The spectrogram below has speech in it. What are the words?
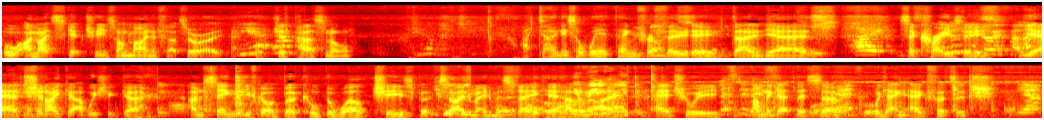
Oh, I might skip cheese on mine if that's alright. Yeah. Just um, personal. I don't. It's a weird thing We've for a done this so foodie. don't. times, Yeah, it's I it's a crazy. I don't know if I like yeah. it. Should I go? We should go. I'm seeing that you've got a book called The World Cheese Book. So I've made a mistake here, haven't really I? have. Ed, shall we? Let's do I'm gonna get this. Uh, Okay. We're getting egg footage. Yeah.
